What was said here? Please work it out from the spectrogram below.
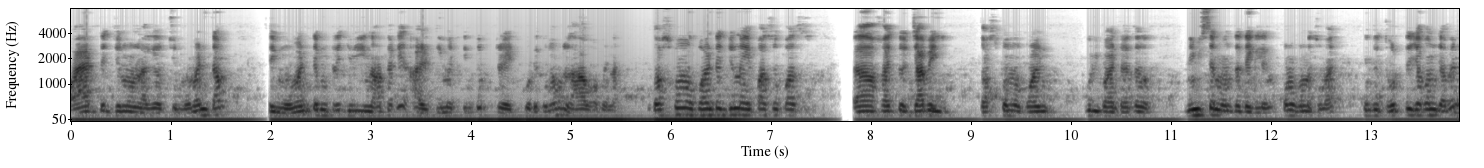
বায়ারদের জন্য লাগে হচ্ছে মোমেন্টাম সেই মোমেন্টামটা যদি না থাকে আলটিমেট কিন্তু ট্রেড করে কোনো লাভ হবে না। দশ পনেরো পয়েন্টের জন্য এপাশ ওপাশ হয়তো যাবেই। দশ পনেরো পয়েন্ট কুড়ি পয়েন্ট হয়তো নিমিষের মধ্যে দেখলেন কোনো কোনো সময়। কিন্তু ধরতে যখন যাবেন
